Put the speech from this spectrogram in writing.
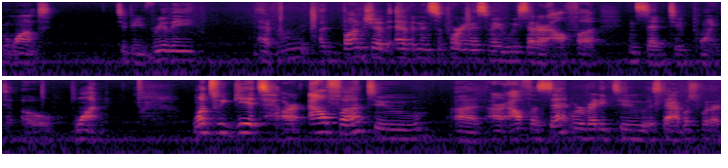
want to be really a bunch of evidence supporting this. Maybe we set our alpha instead to 0.01. Once we get our alpha to uh, our alpha set, we're ready to establish what our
